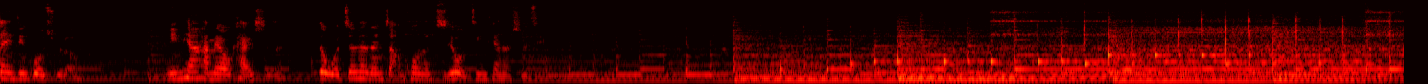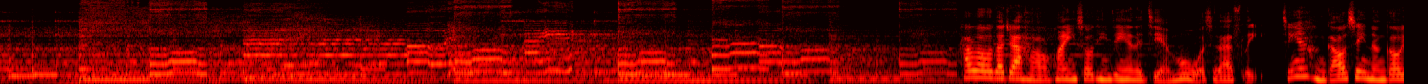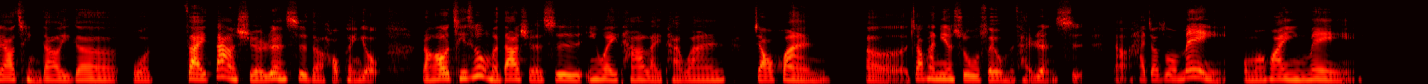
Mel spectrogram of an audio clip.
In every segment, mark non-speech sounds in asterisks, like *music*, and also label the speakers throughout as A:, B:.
A: 天已经过去了，明天还没有开始，这我真的能掌控的只有今天的事情。
B: Hello，大家好，欢迎收听今天的节目，我是 Leslie。今天很高兴能够邀请到一个我在大学认识的好朋友。然后，其实我们大学是因为他来台湾交换，呃，交换念书，所以我们才认识。那他叫做 May，我们欢迎 May。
